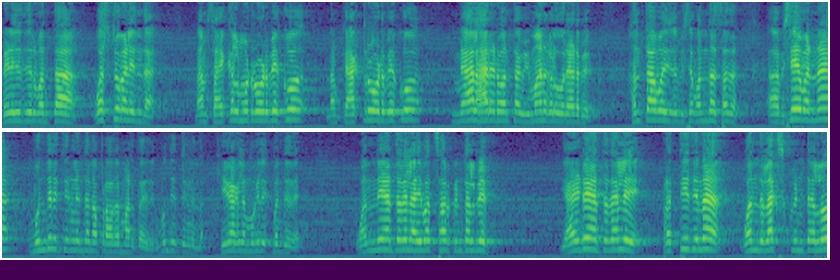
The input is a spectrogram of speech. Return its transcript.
ಬೆಳೆದಿರುವಂಥ ವಸ್ತುಗಳಿಂದ. ನಮ್ಮ ಸೈಕಲ್ ಮೋಟ್ರ್ ಓಡಬೇಕು ನಮ್ಮ ಟ್ರ್ಯಾಕ್ಟರ್ ಓಡಬೇಕು, ಮ್ಯಾಲೆ ಹಾರಾಡುವಂಥ ವಿಮಾನಗಳು ಓಡಾಡಬೇಕು. ವಿಷಯ ಒಂದ ವಿಷಯವನ್ನ ಮುಂದಿನ ತಿಂಗಳಿಂದ ನಾವು ಪ್ರಾರಂಭ ಮಾಡ್ತಾ ಇದ್ದೀವಿ, ಮುಂದಿನ ತಿಂಗಳಿಂದ. ಈಗಾಗಲೇ ಮುಗಿಲಿಕ್ಕೆ ಬಂದಿದೆ. ಒಂದನೇ ಹಂತದಲ್ಲಿ ಐವತ್ತು ಸಾವಿರ ಕ್ವಿಂಟಲ್ ಬೇಕು. ಎರಡನೇ ಹಂತದಲ್ಲಿ ಪ್ರತಿದಿನ ಒಂದು ಲಕ್ಷ ಕ್ವಿಂಟಲು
